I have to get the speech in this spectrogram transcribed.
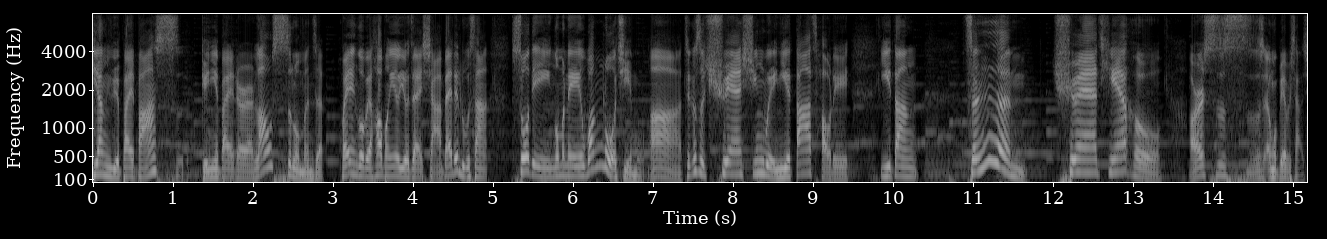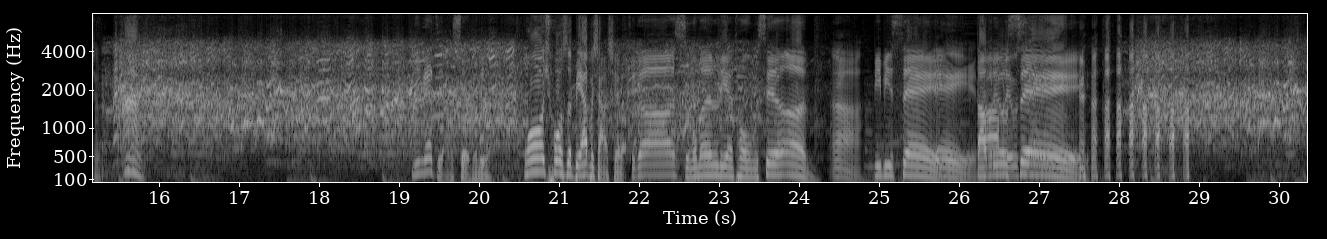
洋芋摆巴适，给你摆点儿老实龙门阵。欢迎各位好朋友又在下班的路上锁定我们的网络节目啊！这个是全新为你打造的一档真人全天候二十四，我编不下去了。你应该这样说，兄弟，我确实编不下去了。这个是我们联通 CNN 啊，BBC、哎 WC，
